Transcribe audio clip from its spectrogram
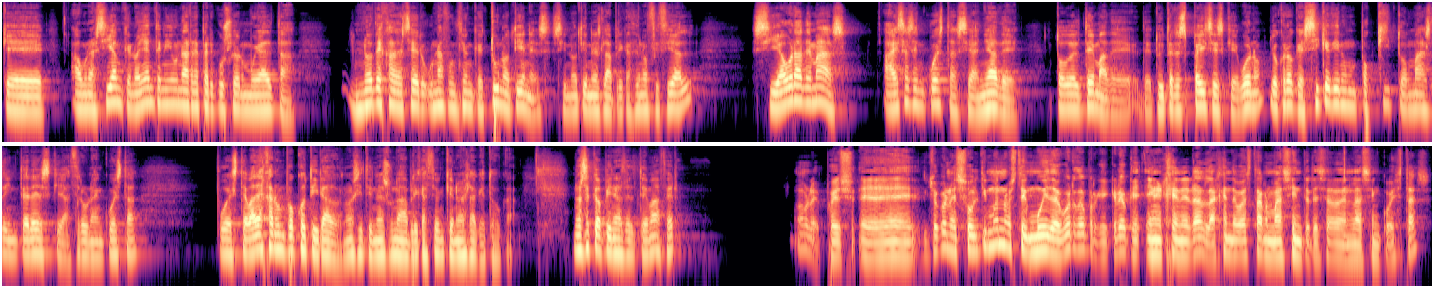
que aún así, aunque no hayan tenido una repercusión muy alta, no deja de ser una función que tú no tienes si no tienes la aplicación oficial. Si ahora además a esas encuestas se añade todo el tema de, Twitter Spaces, que bueno, yo creo que sí que tiene un poquito más de interés que hacer una encuesta, pues te va a dejar un poco tirado, ¿no? Si tienes una aplicación que no es la que toca. No sé qué opinas del tema, Fer. Hombre, pues eh, yo con eso último no estoy muy de acuerdo porque creo que en general la gente va a estar más interesada en las encuestas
